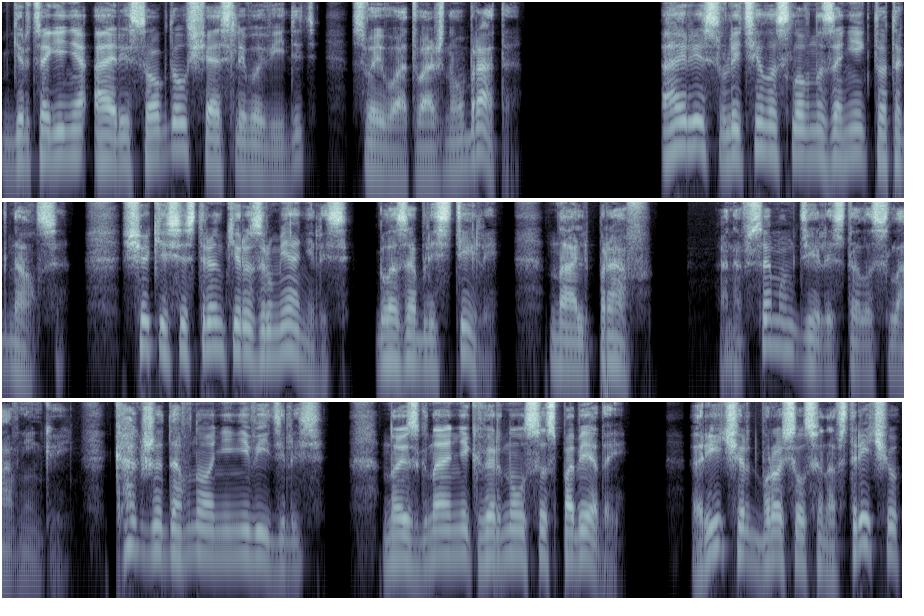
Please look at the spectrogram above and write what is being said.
герцогиня Айрис Огдал счастлива видеть своего отважного брата». Айрис влетела, словно за ней кто-то гнался. Щеки сестренки разрумянились, глаза блестели. Наль прав. Она в самом деле стала славненькой. Как же давно они не виделись. Но изгнанник вернулся с победой. Ричард бросился навстречу,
